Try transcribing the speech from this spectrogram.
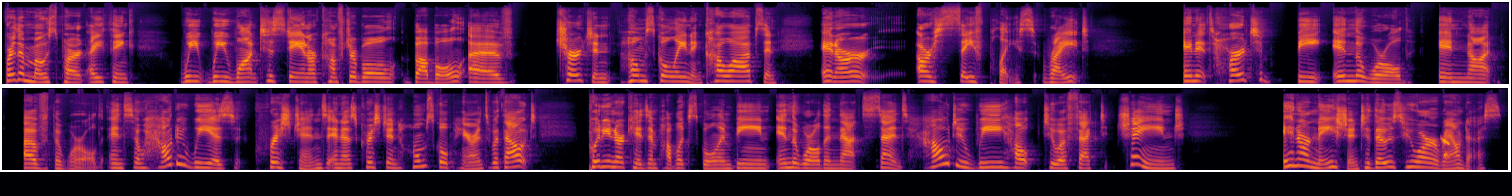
for the most part, I think we we want to stay in our comfortable bubble of church and homeschooling and co-ops and and our our safe place, right? And it's hard to be in the world and not of the world. And so, how do we as Christians and as Christian homeschool parents, without putting our kids in public school and being in the world in that sense, how do we help to affect change in our nation to those who are around us?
